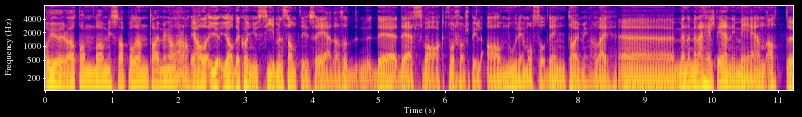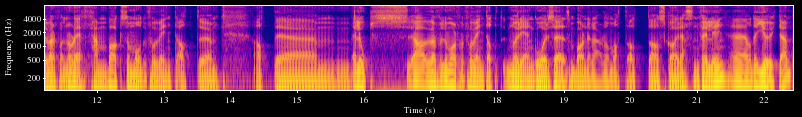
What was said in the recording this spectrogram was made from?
og gjøre at han da missa på den timinga der, da. Ja, ja, det kan du si, men samtidig så er det altså, det, det er svakt forsvarsspill av Norheim også, den timinga der. Eh, men, men, jeg er helt enig med en at i hvert fall når du er fem bak, så må du forvente at, eh, at eh, Eller opps, ja, i hvert fall du må i hvert fall forvente at når én går, så er det som barnelærdom at, at da skal resten felle inn, eh, og det gjør ikke dem.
